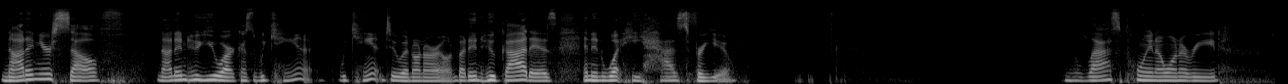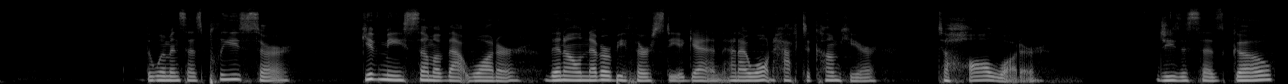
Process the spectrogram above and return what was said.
not in yourself, not in who you are, because we can't. We can't do it on our own, but in who God is and in what He has for you. And the last point I want to read the woman says, Please, sir, Give me some of that water. Then I'll never be thirsty again, and I won't have to come here to haul water. Jesus says, Go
